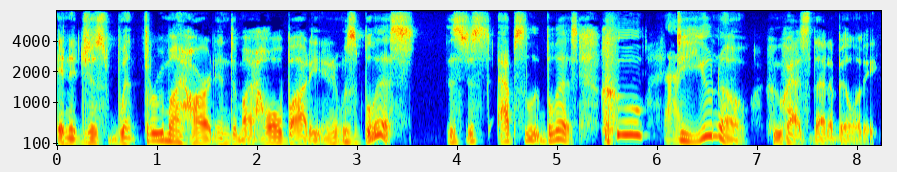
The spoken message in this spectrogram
and it just went through my heart into my whole body, and it was bliss. It's just absolute bliss. Who That- do you know who has that ability?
